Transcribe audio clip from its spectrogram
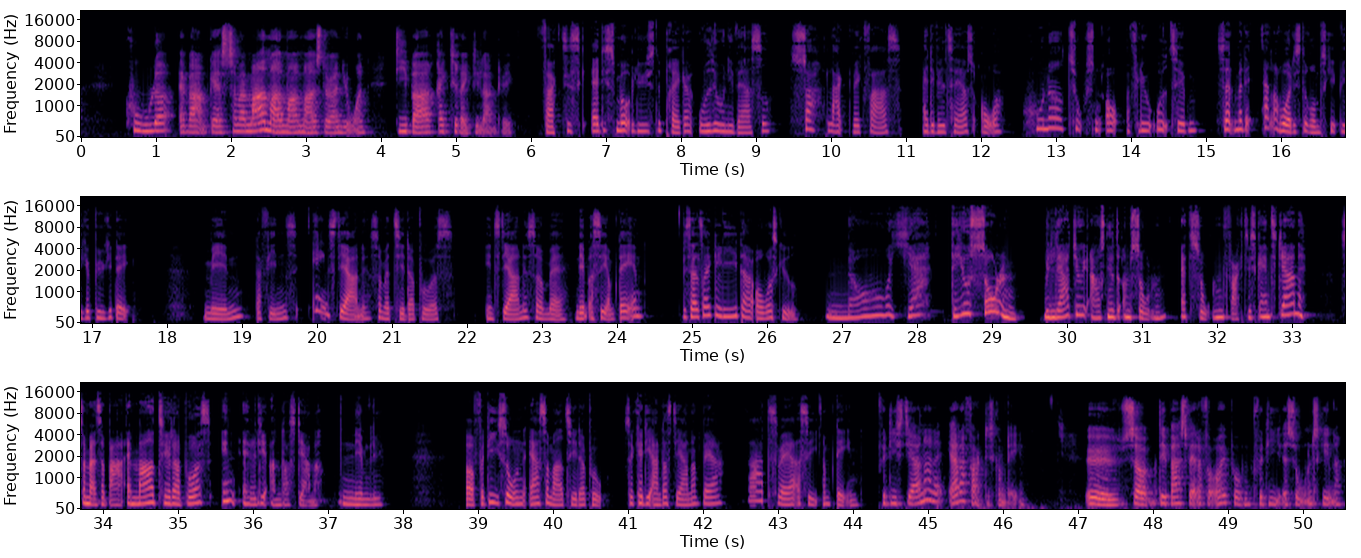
kugler af varm gas, som er meget, meget, meget, meget større end jorden. De er bare rigtig, rigtig langt væk. Faktisk er de små lysende prikker ude i universet så langt væk fra os, at det vil tage os over 100.000 år at flyve ud til dem, selv med det allerhurtigste rumskib, vi kan bygge i dag. Men der findes en stjerne, som er tættere på os. En stjerne, som er nem at se om dagen, hvis altså ikke lige der er overskyet. Nå ja, det er jo solen. Vi lærte jo i afsnittet om solen, at solen faktisk er en stjerne, som altså bare er meget tættere på os end alle de andre stjerner. Nemlig. Og fordi solen er så meget tættere på, så kan de andre stjerner være ret svære at se om dagen. Fordi stjernerne er der faktisk om dagen. Øh, så det er bare svært at få øje på dem, fordi at solen skinner.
